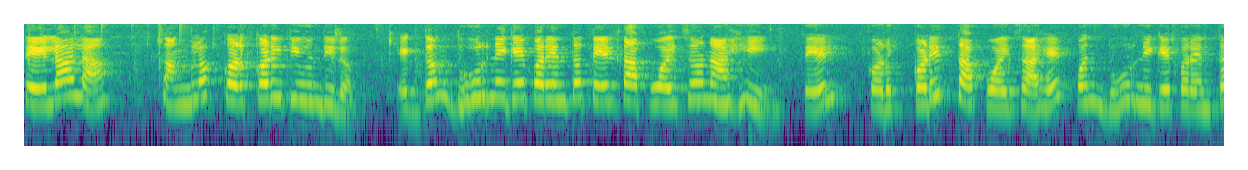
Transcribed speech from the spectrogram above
तेलाला चांगलं कडकडीत येऊन दिलं. एकदम धूर निघेपर्यंत तेल तापवायचं नाही. तेल कडकडीत तापवायचं आहे पण धूर निघेपर्यंत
